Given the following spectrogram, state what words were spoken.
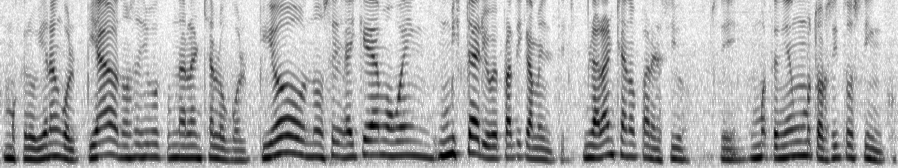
como que lo hubieran golpeado, no sé si fue que una lancha lo golpeó, no sé, ahí quedamos en un misterio prácticamente. La lancha no pareció, sí, tenía un motorcito 5.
